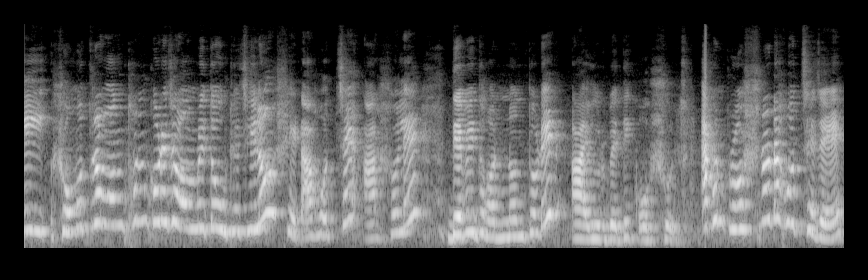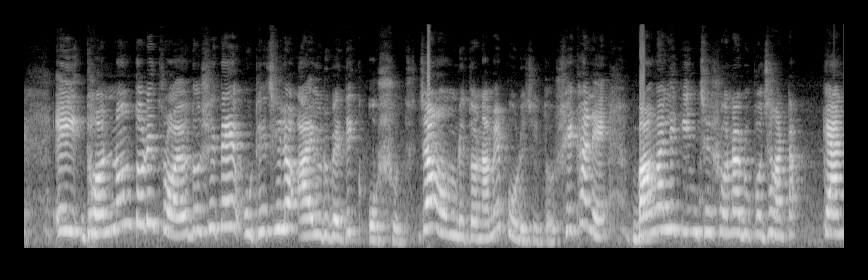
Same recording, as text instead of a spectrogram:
এই সমুদ্র মন্থন করে যে অমৃত উঠেছিল সেটা হচ্ছে আসলে দেবী ধন্বন্তরীর আয়ুর্বেদিক ওষুধ। এখন প্রশ্নটা হচ্ছে যে এই ধন্বন্তরী ত্রয়োদশীতে উঠেছিল আয়ুর্বেদিক ওষুধ, যা অমৃত নামে পরিচিত। সেখানে বাঙালি কিনছে সোনার উপঝাঁটা। কেন?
